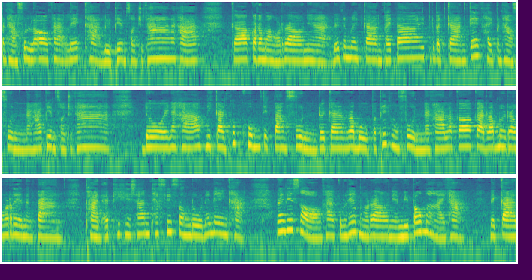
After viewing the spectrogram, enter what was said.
ปัญหาฝุ่นละอองขนาดเล็กค่ะ หรือ PM 2.5 นะคะ ก็กทมของเราเนี่ยได้ดำเนินการภายใต้ปฏิบัติการแก้ไขปัญหาฝุ่นนะคะ PM 2.5 โดยนะคะมีการควบคุมติดตามฝุ่น โดยการระบุประเภทของฝุ่นนะคะ แล้วก็การรับมือร้องเรียนต่างๆ ผ่านแอปพลิเคชัน t a f f y ฟองดูนั่นเองค่ะ เรื่องที่ 2 ค่ะ กรุงเทพของเราเนี่ยมีเป้าหมายค่ะในการ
